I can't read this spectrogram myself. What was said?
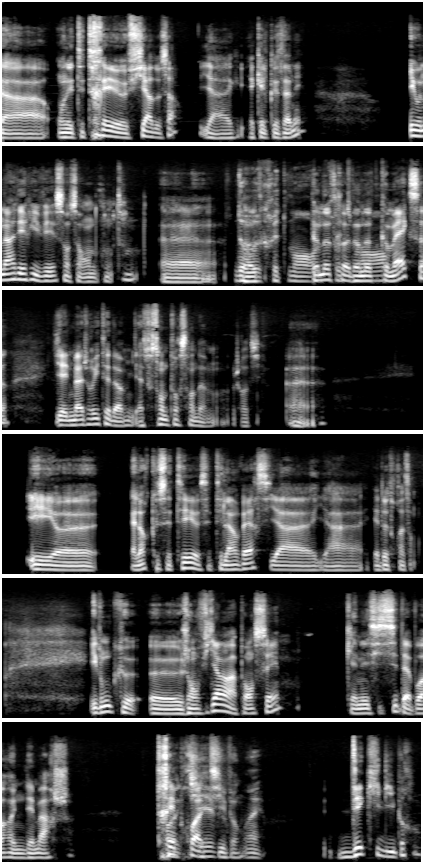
a on était très fiers de ça il y a, il y a quelques années. Et on a dérivé sans s'en rendre compte. Euh, de dans recrutement. Dans notre, dans notre COMEX, il y a une majorité d'hommes. Il y a 60% d'hommes aujourd'hui. Euh, et euh, alors que c'était c'était l'inverse il y a il y a il y a deux trois ans. Et donc euh, j'en viens à penser qui a nécessité d'avoir une démarche très proactive, d'équilibre,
